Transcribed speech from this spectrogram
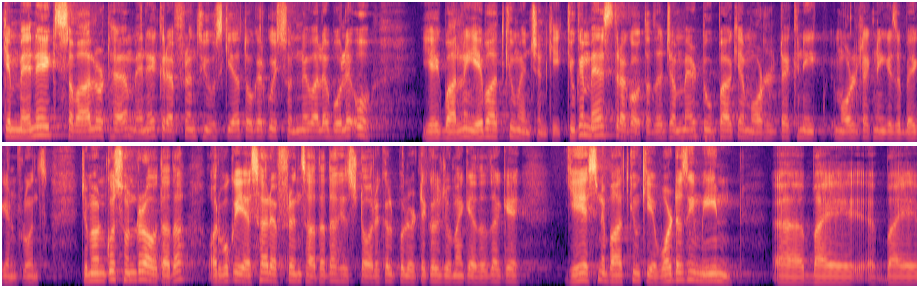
کہ میں نے ایک سوال اٹھایا میں نے ایک ریفرنس یوز کیا تو اگر کوئی سننے والے بولے او یہ اقبال نے یہ بات کیوں مینشن کی کیونکہ میں اس طرح کا ہوتا تھا جب میں ٹوپا کیا model technique model technique is a big influence جب میں ان کو سن رہا ہوتا تھا اور وہ کوئی ایسا ریفرنس آتا تھا ہسٹوریکل پولیٹیکل جو میں کہتا تھا کہ یہ اس نے بات کیوں کی ہے what does he mean by by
